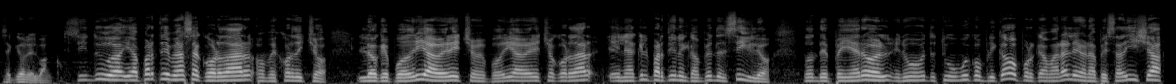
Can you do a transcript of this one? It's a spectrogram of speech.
se quedó en el banco. Sin duda, y aparte me a acordar, o mejor dicho, lo que podría haber hecho, me podría haber hecho acordar en aquel partido en el campeón del siglo, donde Peñarol en un momento estuvo muy complicado porque Amaral era una pesadilla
